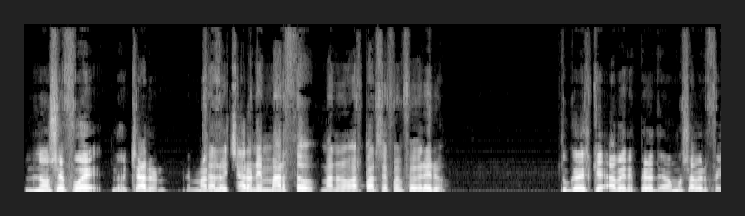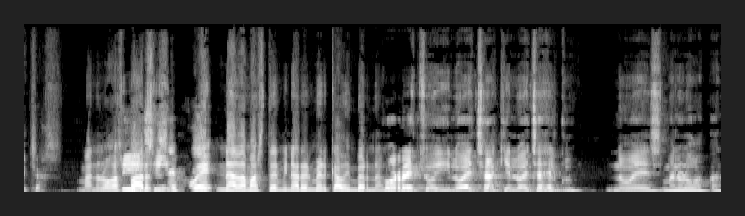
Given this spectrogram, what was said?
No se fue, lo echaron en O marzo. sea, lo echaron en marzo. Manolo Gaspar se fue en febrero. ¿Tú crees que.? A ver, espérate, vamos a ver fechas. Manolo Sí, Gaspar sí. se fue nada más terminar el mercado invernal. Correcto. Y lo echa, quien lo echa es el club. No es Manolo Gaspar.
